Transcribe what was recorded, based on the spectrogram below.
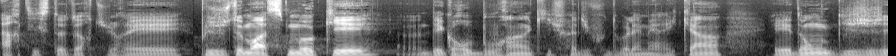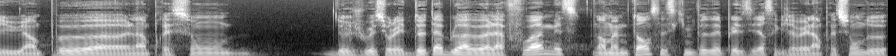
artiste torturé, plus justement à se moquer des gros bourrins qui feraient du football américain et donc j'ai eu un peu euh, l'impression de jouer sur les deux tableaux à la fois, mais en même temps, c'est ce qui me faisait plaisir, c'est que j'avais l'impression de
